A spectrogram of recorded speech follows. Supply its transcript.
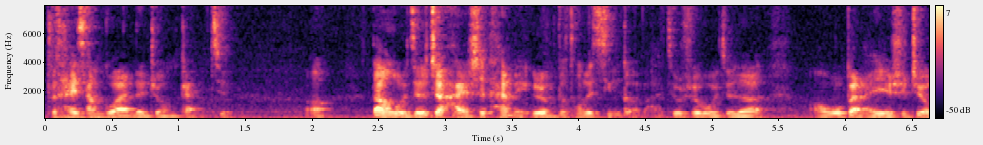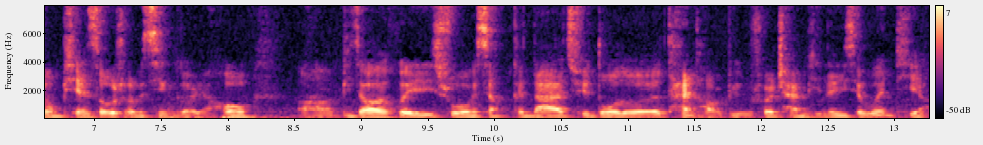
不太相关的这种感觉啊。当然，我觉得这还是看每个人不同的性格吧。就是我觉得啊、我本来也是这种偏 social 的性格，然后啊、比较会说想跟大家去多多探讨，比如说产品的一些问题啊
